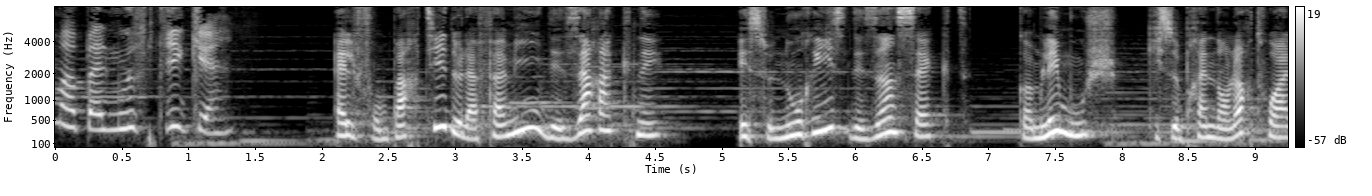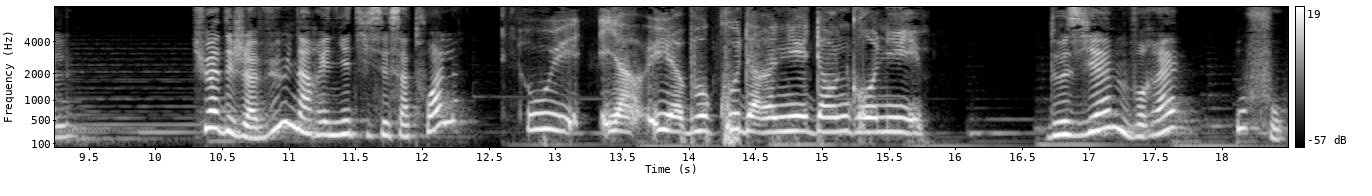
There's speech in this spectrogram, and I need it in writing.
on m'appelle moustique? Elles font partie de la famille des arachnées et se nourrissent des insectes, comme les mouches qui se prennent dans leur toile. Tu as déjà vu une araignée tisser sa toile? Oui, il y a, il y a beaucoup d'araignées dans le grenier. Deuxième vrai ou faux?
